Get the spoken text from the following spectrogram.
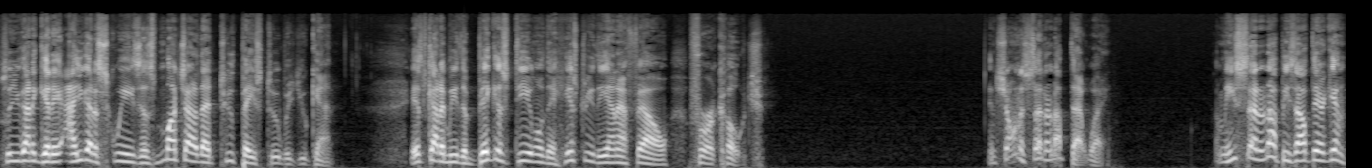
So you got to get a, you got to squeeze as much out of that toothpaste tube as you can. It's got to be the biggest deal in the history of the NFL for a coach. And Sean has set it up that way. I mean, he set it up. He's out there again.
